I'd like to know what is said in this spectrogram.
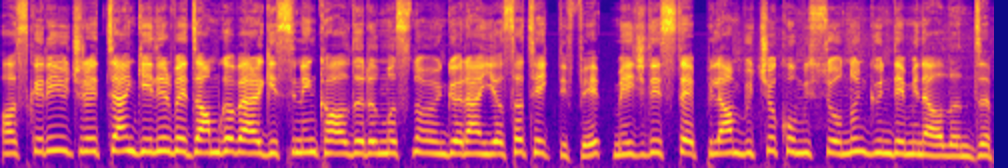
Asgari ücretten gelir ve damga vergisinin kaldırılmasını öngören yasa teklifi mecliste Plan Bütçe Komisyonu'nun gündemine alındı.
